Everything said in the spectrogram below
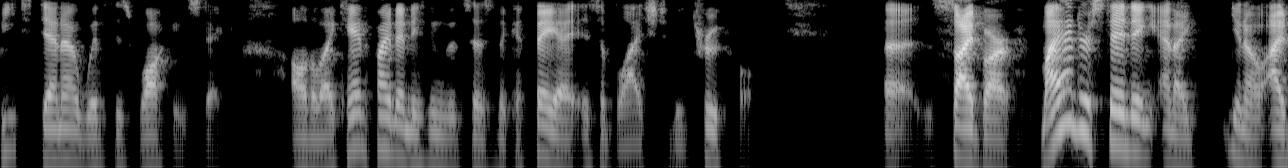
beat Denna with his walking stick although I can't find anything that says the Cthaeh is obliged to be truthful. Uh, sidebar: My understanding, and I, you know, I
